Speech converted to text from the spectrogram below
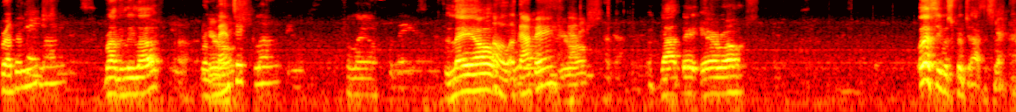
brotherly love, Brotherly love, romantic love. Phileo. phileo, Oh, agape. Eros. agape, eros. Well, let's see what scripture has to say.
